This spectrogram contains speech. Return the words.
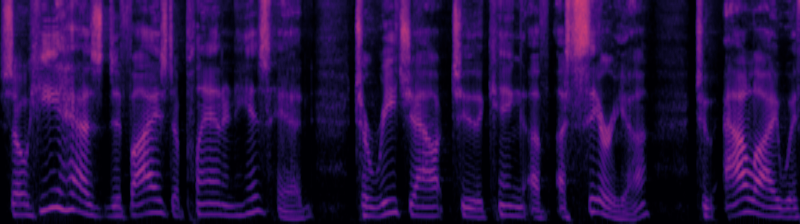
So he has devised a plan in his head to reach out to the king of Assyria to ally with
